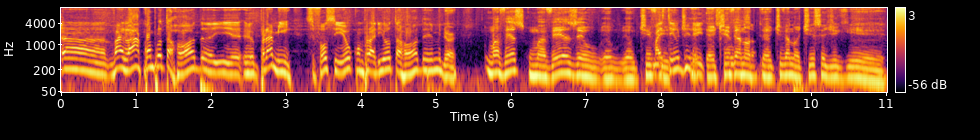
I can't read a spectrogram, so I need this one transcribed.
ah, vai lá, compra outra roda. E eh, pra mim, se fosse eu, compraria outra roda, é melhor. Uma vez, uma vez eu, eu, eu tive. Mas tem o direito, Eu, eu tive a desculpa no- eu tive a notícia de que,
